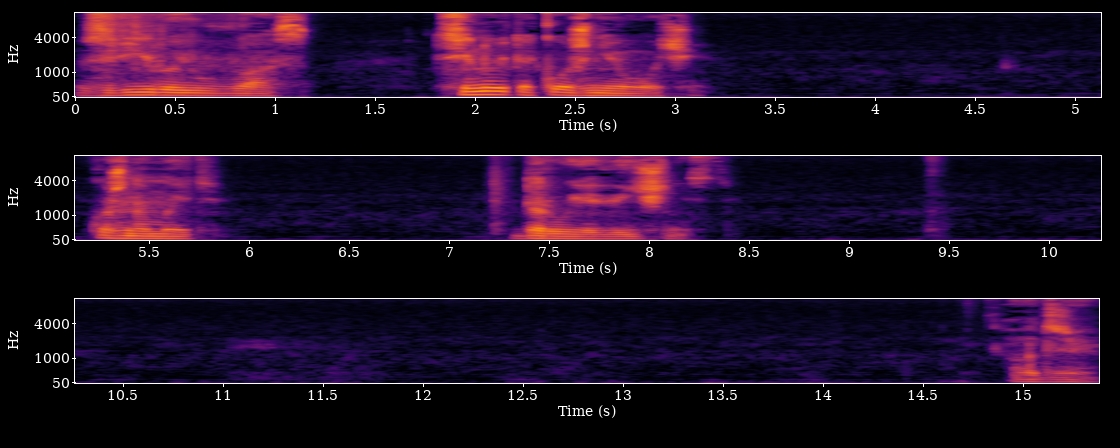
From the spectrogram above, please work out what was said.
з вірою в вас. Цінуйте кожні очі. Кожна мить дарує вічність. Отже,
